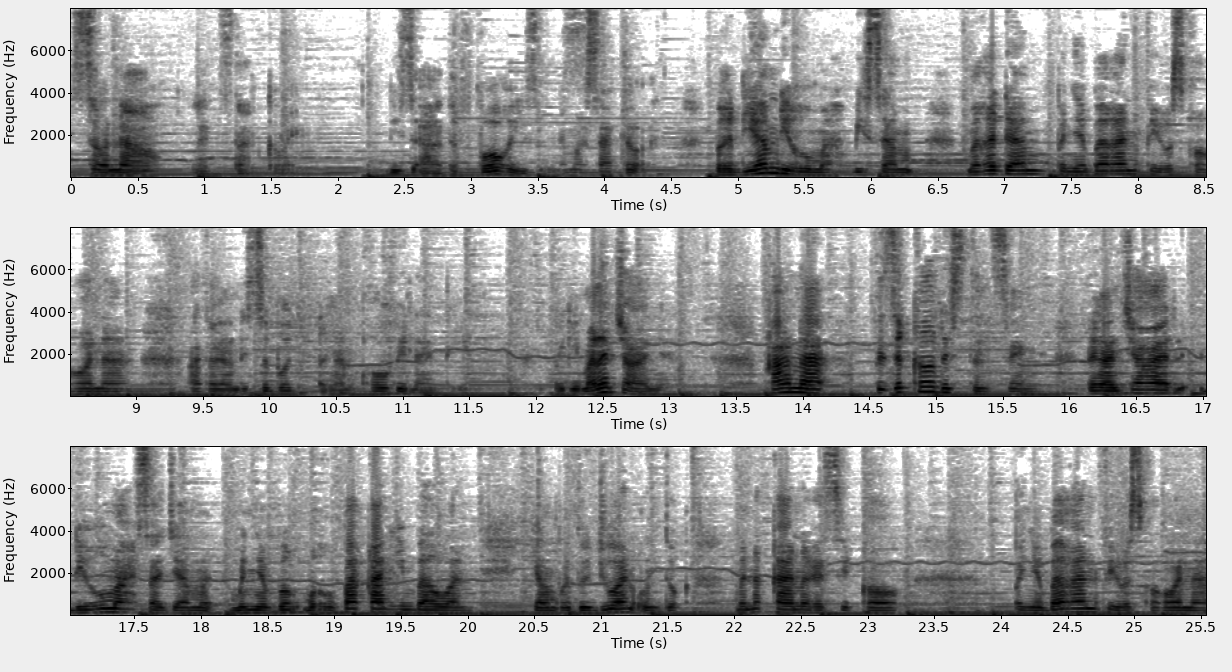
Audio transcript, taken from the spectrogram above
So now let's start going. These are the four reasons. Nomor satu, Berdiam di rumah bisa meredam penyebaran virus corona atau yang disebut dengan COVID-19. Bagaimana caranya? Karena physical distancing dengan cara di rumah saja menyebut merupakan himbauan yang bertujuan untuk menekan resiko penyebaran virus corona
